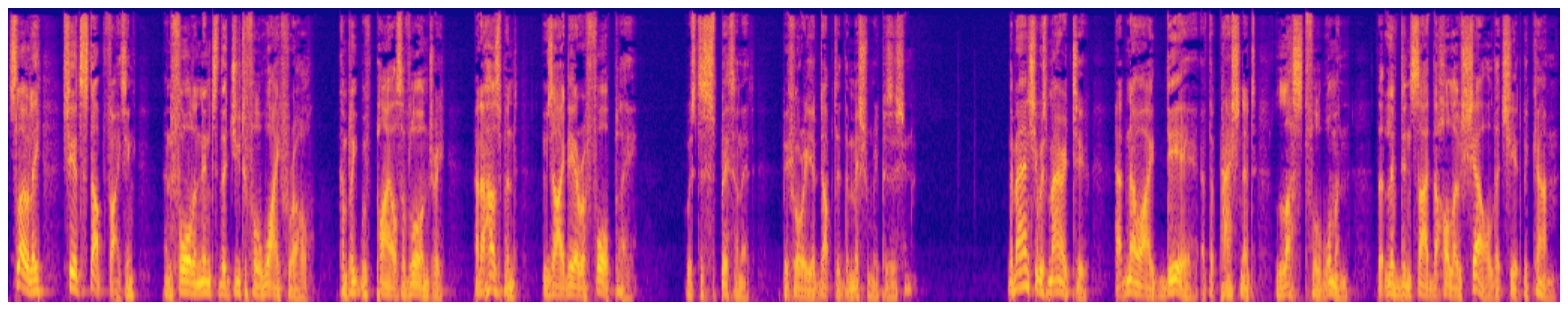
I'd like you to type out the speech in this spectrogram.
Slowly, she had stopped fighting and fallen into the dutiful wife role, complete with piles of laundry, and a husband whose idea of foreplay was to spit on it before he adopted the missionary position. The man she was married to had no idea of the passionate, lustful woman that lived inside the hollow shell that she had become.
